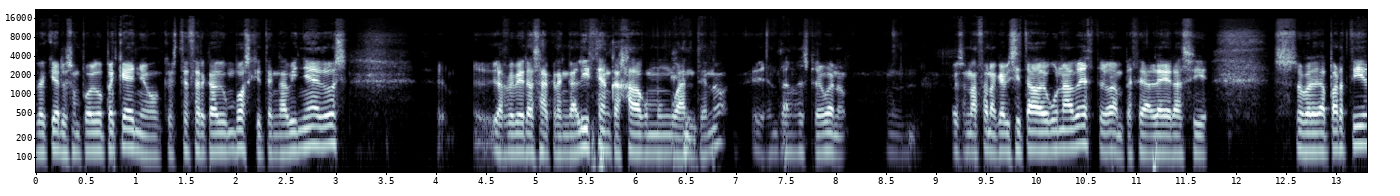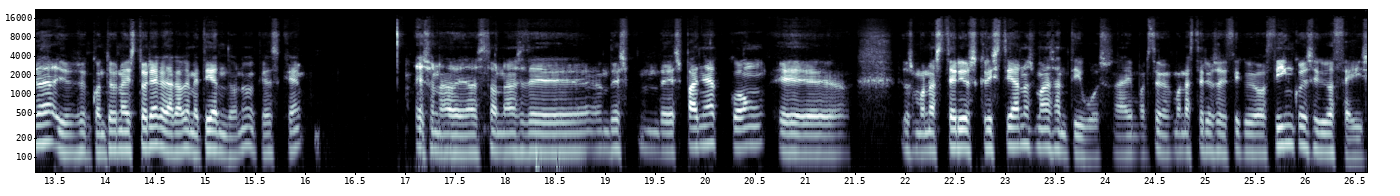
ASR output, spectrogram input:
requiere es un pueblo pequeño que esté cerca de un bosque y tenga viñedos, eh, la Ribera Sacra en Galicia encajaba como un guante, ¿no? Entonces, pero bueno, es una zona que he visitado alguna vez, pero empecé a leer así sobre la partida y encontré una historia que la acabé metiendo, ¿no? Que es que es una de las zonas de, de, España con eh, los monasterios cristianos más antiguos. Hay monasterios del siglo V y siglo VI.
